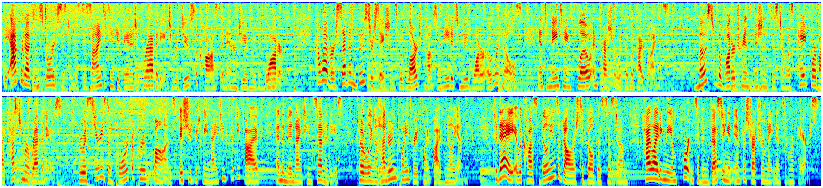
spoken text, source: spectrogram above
The aqueduct and storage system is designed to take advantage of gravity to reduce the cost and energy of moving water. However, seven booster stations with large pumps are needed to move water over hills and to maintain flow and pressure within the pipelines. Most of the water transmission system was paid for by customer revenues through a series of board approved bonds issued between 1955 and the mid 1970s, totaling 123.5 million. Today, it would cost billions of dollars to build this system, highlighting the importance of investing in infrastructure maintenance and repairs.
